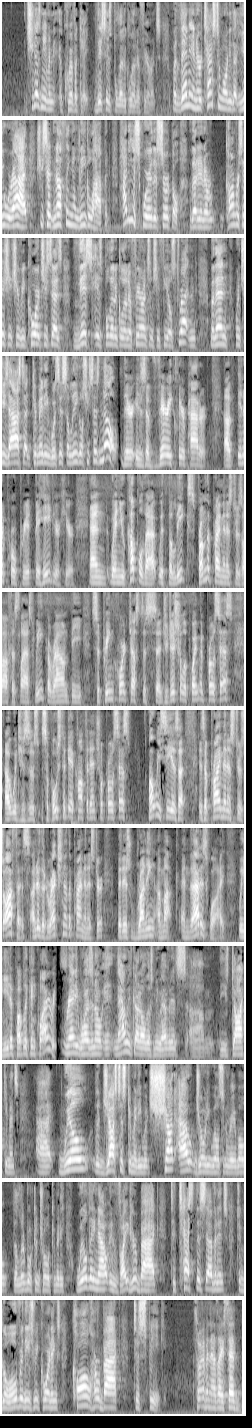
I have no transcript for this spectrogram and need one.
she doesn't even equivocate. This is political interference. But then in her testimony that you were at, she said nothing illegal happened. How do you square the circle that in a conversation she records, she says this is political interference and she feels threatened, but then when she's asked at committee, was this illegal, she says no. There is a very clear pattern of inappropriate behavior here. And when you couple that with the leaks from the Prime Minister's office last week around the Supreme Court Justice uh, judicial appointment process, uh, which is uh, supposed to be a confidential process, what we see is a, is a prime minister's office under the direction of the prime minister that is running amok. And that is why we need a public inquiry. Randy Boissonnault, now we've got all this new evidence, um, these documents. Uh, will the Justice Committee, which shut out Jody Wilson Raybould, the Liberal Control Committee, will they now invite her back to test this evidence, to go over these recordings, call her back to speak? So, Evan, as I said,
